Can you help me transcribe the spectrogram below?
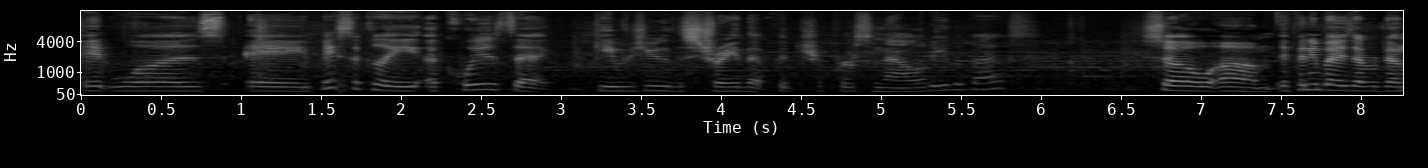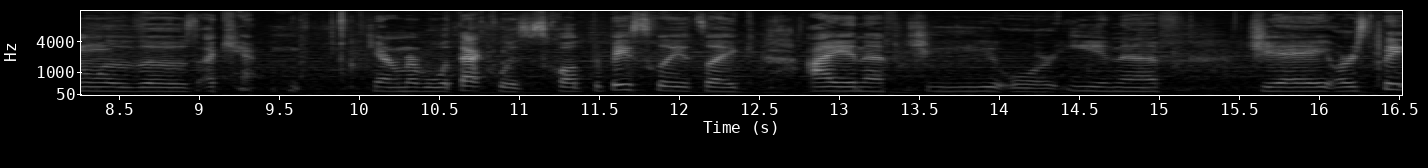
it was a basically a quiz that gives you the strain that fits your personality the best. So um, if anybody's ever done one of those, I can't can't remember what that quiz is called, but basically it's like INFJ or E ENFJ or ba-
